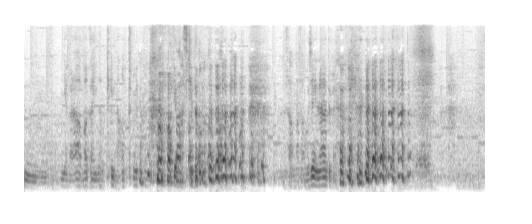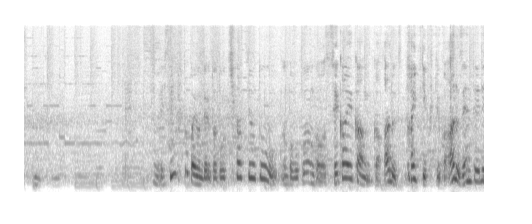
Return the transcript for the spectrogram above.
うん。だからあバカになってるなと思って。見てますけど。さんまさん面白いなとか。SF とか読んでるとどっちかっていうとなんか僕はなんか世界観がある入っていくっていうかある前提で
